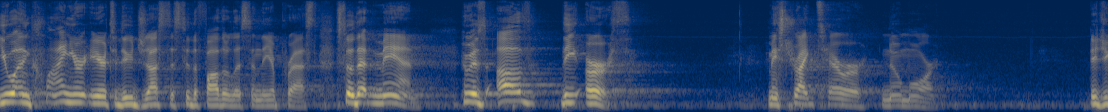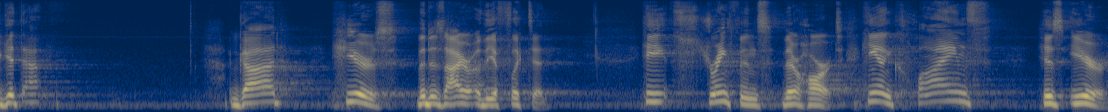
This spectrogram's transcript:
You will incline your ear to do justice to the fatherless and the oppressed, so that man, who is of the earth, may strike terror no more. Did you get that? God hears the desire of the afflicted. He strengthens their heart. He inclines his ear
